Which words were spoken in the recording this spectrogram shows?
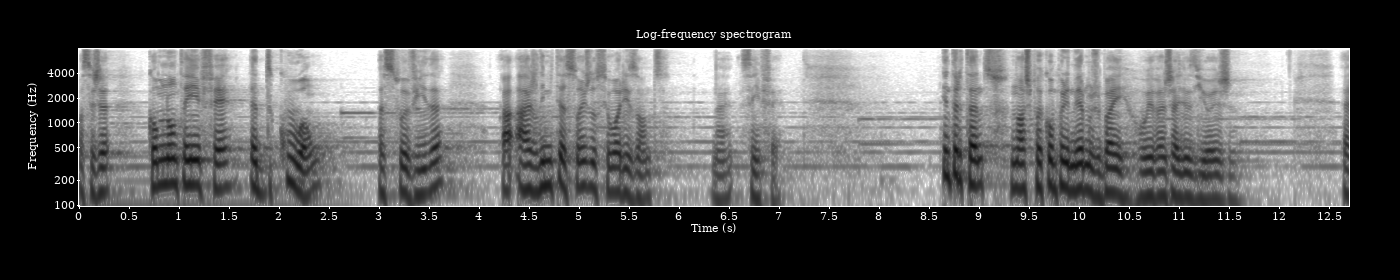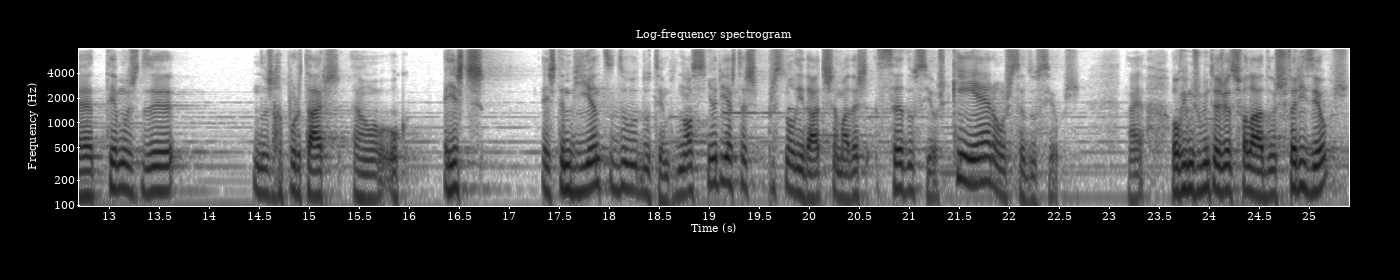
Ou seja, como não têm fé, adequam a sua vida às limitações do seu horizonte, é? sem fé. Entretanto, nós, para compreendermos bem o Evangelho de hoje, eh, temos de nos reportar a estes este ambiente do, do tempo de Nosso Senhor e estas personalidades chamadas saduceus. Quem eram os saduceus? É? Ouvimos muitas vezes falar dos fariseus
